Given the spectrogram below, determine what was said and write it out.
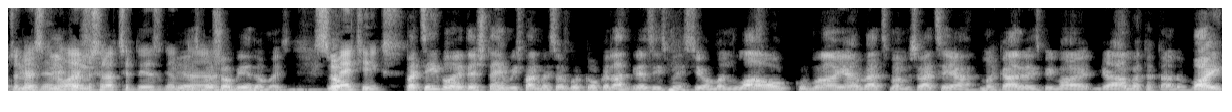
tu nezini, laimes rats ir diezgan Jā, es par ā, šo biju iedomājies. smēķīgs. Par cīplanētiešu tēmu vispār mēs varbūt kaut kad atgriezīsimies, jo man lauku mājā, vecmāmas vecajā, man kādreiz bija māja, grāmata tāda vai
